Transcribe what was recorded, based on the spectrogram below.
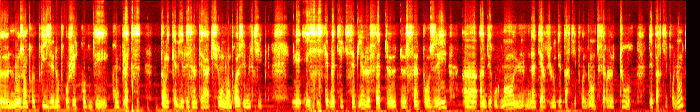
euh, nos entreprises et nos projets comme des complexes dans lesquels il y a des interactions nombreuses et multiples. Et, systématique, c'est bien le fait de, s'imposer un, un, déroulement, une interview des parties prenantes, faire le tour des parties prenantes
